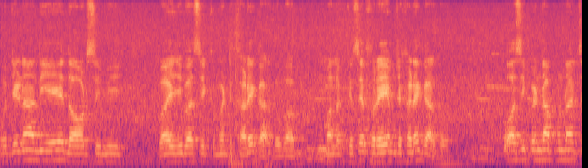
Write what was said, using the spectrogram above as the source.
ਉਹ ਜਿਹਨਾਂ ਦੀ ਇਹ ਦੌੜ ਸੀ ਵੀ ਬਾਈ ਜੀ ਬਸ ਇੱਕ ਮਿੰਟ ਖੜੇ ਕਰ ਦਿਓ ਮਤਲਬ ਕਿਸੇ ਫਰੇਮ 'ਚ ਖੜੇ ਕਰ ਦਿਓ ਉਹ ਅਸੀਂ ਪਿੰਡਾਂ ਪੁੰਡਾਂ 'ਚ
